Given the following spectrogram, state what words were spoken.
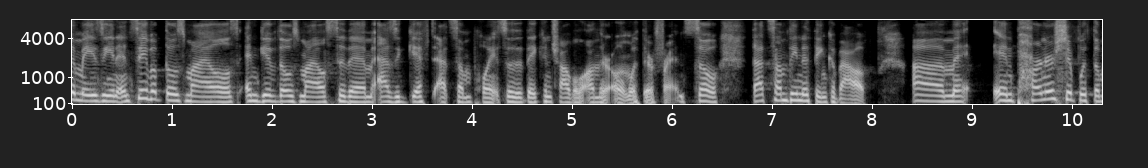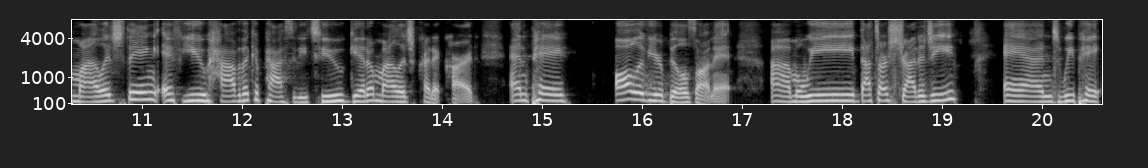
amazing and save up those miles and give those miles to them as a gift at some point so that they can travel on their own with their friends. So that's something to think about. Um, in partnership with the mileage thing, if you have the capacity to get a mileage credit card and pay all of your bills on it. Um, we, that's our strategy. And we pay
